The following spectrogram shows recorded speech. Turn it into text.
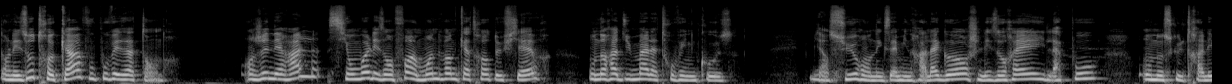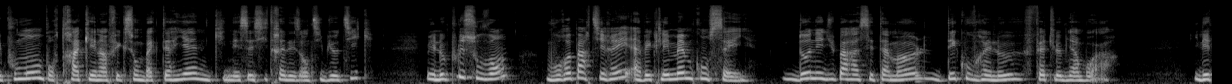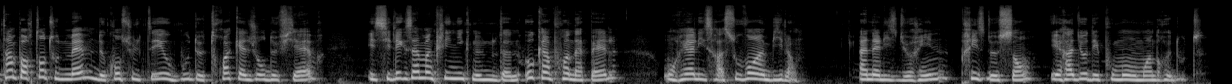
Dans les autres cas, vous pouvez attendre. En général, si on voit les enfants à moins de 24 heures de fièvre, on aura du mal à trouver une cause. Bien sûr, on examinera la gorge, les oreilles, la peau, on auscultera les poumons pour traquer l'infection bactérienne qui nécessiterait des antibiotiques, mais le plus souvent, vous repartirez avec les mêmes conseils, Donnez du paracétamol, découvrez-le, faites-le bien boire. Il est important tout de même de consulter au bout de 3-4 jours de fièvre, et si l'examen clinique ne nous donne aucun point d'appel, on réalisera souvent un bilan. Analyse d'urine, prise de sang et radio des poumons au moindre doute.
